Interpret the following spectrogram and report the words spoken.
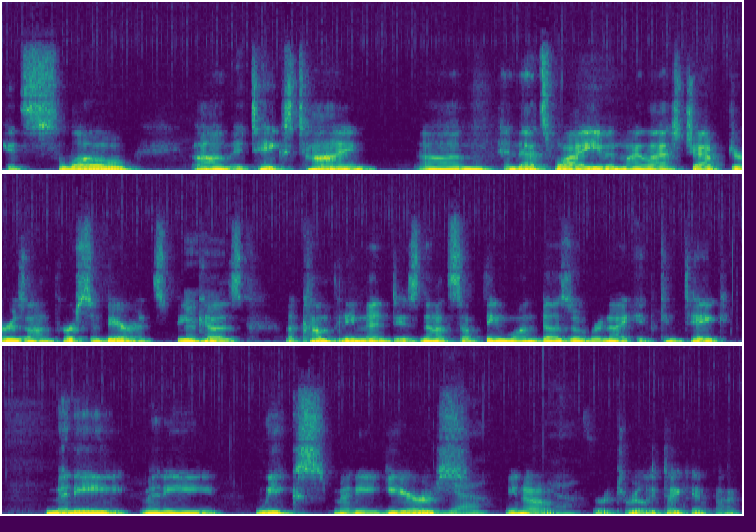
it's slow um, it takes time um, and that's why even my last chapter is on perseverance mm-hmm. because mm-hmm. accompaniment is not something one does overnight it can take many many weeks many years yeah. you know yeah. for it to really take impact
